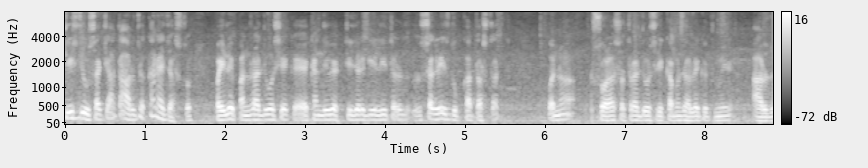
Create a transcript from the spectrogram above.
तीस दिवसाच्या आता अर्ज करायचा असतो. पहिले पंधरा दिवस एक एखादी व्यक्ती जर गेली तर सगळीच दुःखात असतात. पण सोळा सतरा दिवस रिकामं झालं की तुम्ही अर्ज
